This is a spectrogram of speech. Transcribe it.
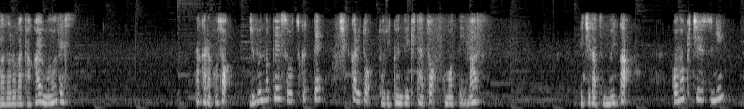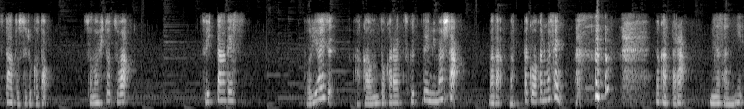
ハードルが高いものです。だからこそ自分のペースを作ってしっかりと取り組んでいきたいと思っています。1月6日、この吉日にスタートすること。その一つは Twitter です。とりあえずアカウントから作ってみました。まだ全くわかりません。よかったら皆さんに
